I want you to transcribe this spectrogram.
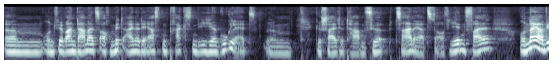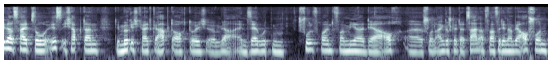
Ähm, und wir waren damals auch mit einer der ersten Praxen, die hier Google Ads ähm, geschaltet haben für Zahnärzte. Auf jeden Fall. Und naja, wie das halt so ist, ich habe dann die Möglichkeit gehabt, auch durch ähm, ja, einen sehr guten Schulfreund von mir, der auch äh, schon angestellter Zahnarzt war, für den haben wir auch schon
